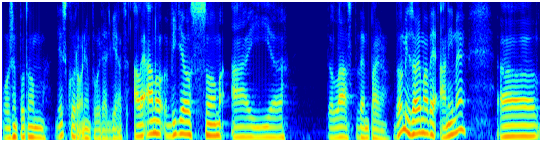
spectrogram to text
môžem potom neskôr o ňom povedať viac. Ale áno, videl som aj The Last Vampire. Veľmi zaujímavé anime. Uh,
